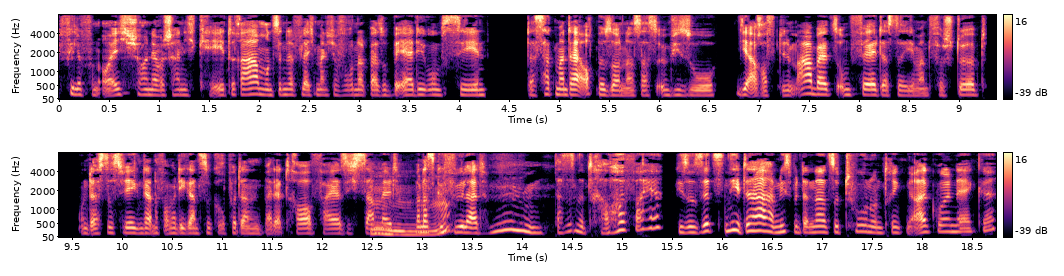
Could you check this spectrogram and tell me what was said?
viele von euch schauen ja wahrscheinlich K-Dramen und sind da vielleicht manchmal verwundert bei so Beerdigungsszenen. Das hat man da auch besonders, dass irgendwie so, ja, auch auf dem Arbeitsumfeld, dass da jemand verstirbt. Und dass deswegen dann auf einmal die ganze Gruppe dann bei der Trauerfeier sich sammelt. Mhm. Man das Gefühl hat, hm, das ist eine Trauerfeier? Wieso sitzen die da, haben nichts miteinander zu tun und trinken Alkohol in der Ecke?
